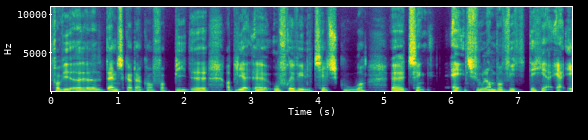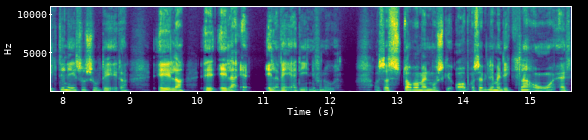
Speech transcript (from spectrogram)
forvirrede danskere, der går forbi øh, og bliver øh, ufrivilligt tilskuer øh, ting, er i tvivl om, hvorvidt det her er ægte NATO-soldater, eller, øh, eller, eller hvad er det egentlig for noget? Og så stopper man måske op, og så bliver man ikke klar over, at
